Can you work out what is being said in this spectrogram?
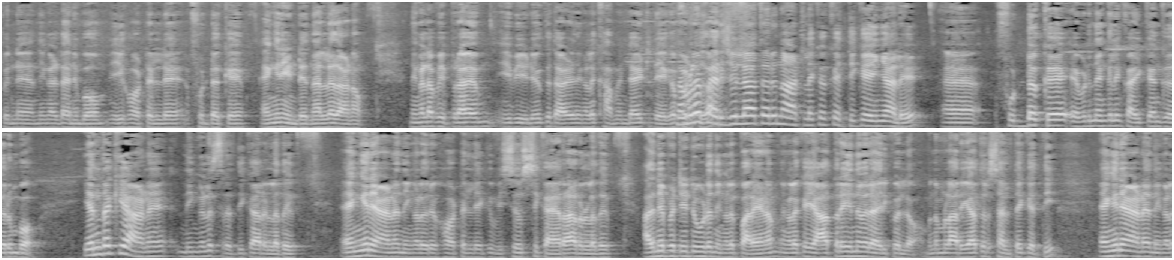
പിന്നെ നിങ്ങളുടെ അനുഭവം? ഈ ഹോട്ടലിലെ ഫുഡൊക്കെ എങ്ങനെയുണ്ട്? നല്ലതാണോ? നിങ്ങളുടെ അഭിപ്രായം ഈ വീഡിയോക്ക് താഴെ നിങ്ങൾ കമന്റായിട്ട് രേഖപ്പെടുത്തുക. നമ്മൾ പരിചയമില്ലാത്ത ഒരു നാട്ടിലേക്കൊക്കെ എത്തിക്കഴിഞ്ഞാൽ ഫുഡൊക്കെ എവിടുന്നെങ്കിലും കഴിക്കാൻ കയറുമ്പോൾ എന്തൊക്കെയാണ് നിങ്ങൾ ശ്രദ്ധിക്കാറുള്ളത്? എങ്ങനെയാണ് നിങ്ങൾ ഒരു ഹോട്ടലിലേക്ക് വിശ്വസിച്ച് കയറാറുള്ളത്? അതിനെ പറ്റിയിട്ട് കൂടെ നിങ്ങൾ പറയണം. നിങ്ങളൊക്കെ യാത്ര ചെയ്യുന്നവരായിരിക്കുമല്ലോ. അപ്പം നമ്മൾ അറിയാത്തൊരു സ്ഥലത്തേക്ക് എത്തി. എങ്ങനെയാണ് നിങ്ങൾ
